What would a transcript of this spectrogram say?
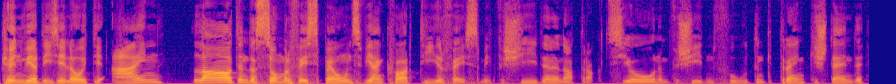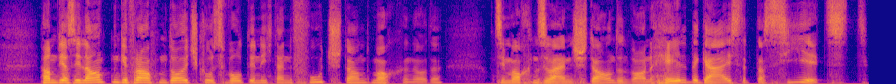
können wir diese Leute einladen. Das Sommerfest bei uns wie ein Quartierfest mit verschiedenen Attraktionen, verschiedenen Food- und Getränkestände. Haben die Asylanten gefragt vom Deutschkurs, wollt ihr nicht einen Foodstand machen, oder? Sie machten so einen Stand und waren hell begeistert, dass sie jetzt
